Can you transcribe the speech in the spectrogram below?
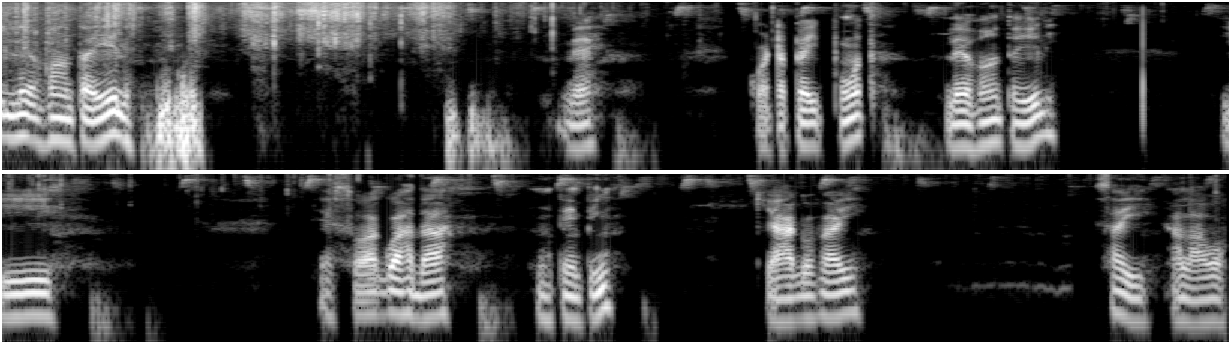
e levanta ele, né? Corta pé e ponta, levanta ele e é só aguardar um tempinho que a água vai sair. Olha lá, ó.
